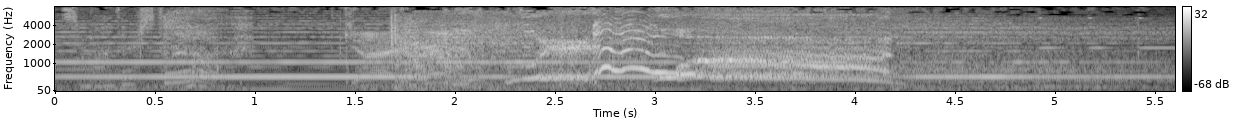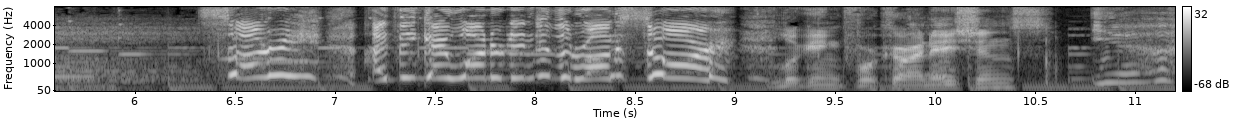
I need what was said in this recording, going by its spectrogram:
It's Mother's Day. Can I help We won! Sorry! I think I wandered into the wrong store! looking for carnations? Yeah?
